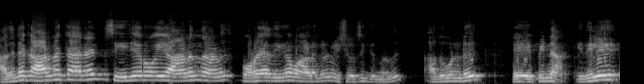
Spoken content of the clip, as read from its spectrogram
അതിന്റെ കാരണക്കാരൻ സി ജെ റോയ് ആണെന്നാണ് കുറെ അധികം ആളുകൾ വിശ്വസിക്കുന്നത്. അതുകൊണ്ട് പിന്നെ ഇതിൽ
